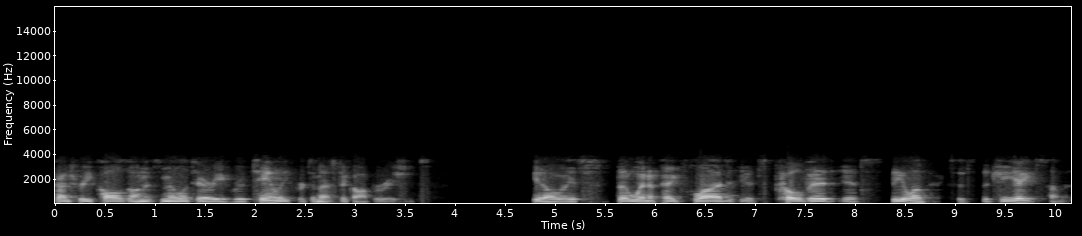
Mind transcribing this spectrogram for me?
country calls on its military routinely for domestic operations. You know, it's the Winnipeg flood, it's COVID, it's the Olympics, it's the G8 summit.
